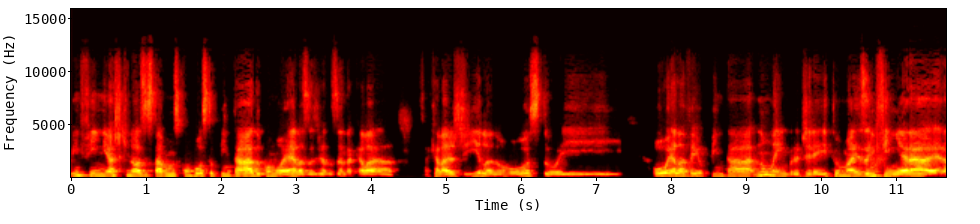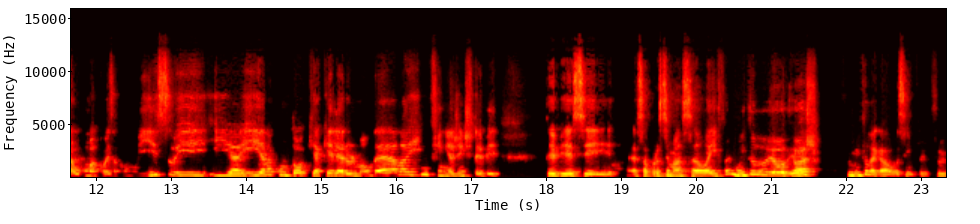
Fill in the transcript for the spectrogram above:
enfim, acho que nós estávamos com o rosto pintado como elas, usando aquela aquela argila no rosto e ou ela veio pintar, não lembro direito, mas enfim, era, era alguma coisa como isso, e, e aí ela contou que aquele era o irmão dela, e enfim, a gente teve, teve esse, essa aproximação aí, foi muito, eu, eu acho muito legal, assim, foi, foi,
